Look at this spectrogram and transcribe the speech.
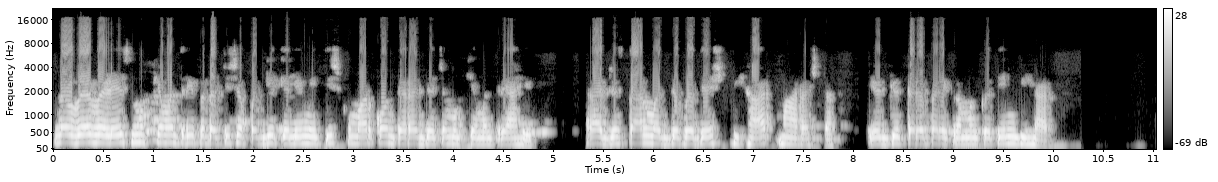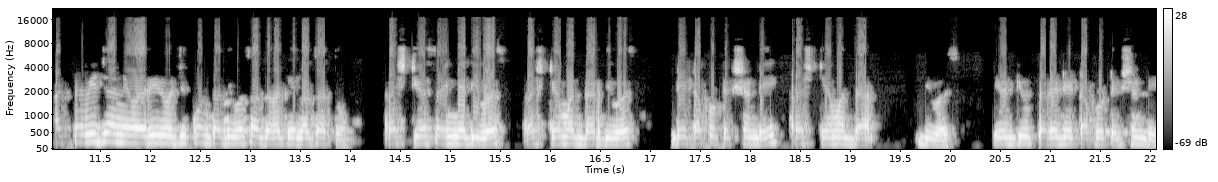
नवव्या वेळेस मुख्यमंत्री पदाची शपथ घेतलेले नितीश कुमार कोणत्या राज्याचे मुख्यमंत्री आहेत? राजस्थान मध्य प्रदेश बिहार महाराष्ट्र. योग्य उत्तर पर्याय क्रमांक तीन बिहार. अठ्ठावीस जानेवारी रोजी कोणता दिवस साजरा केला जातो? राष्ट्रीय सैन्य दिवस राष्ट्रीय मतदार दिवस डेटा प्रोटेक्शन डे राष्ट्रीय मतदार दिवस. योग्य उत्तर आहे डेटा प्रोटेक्शन डे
